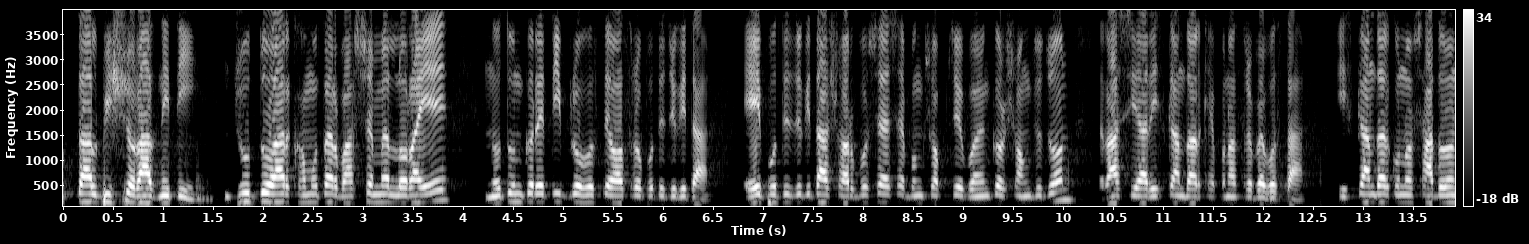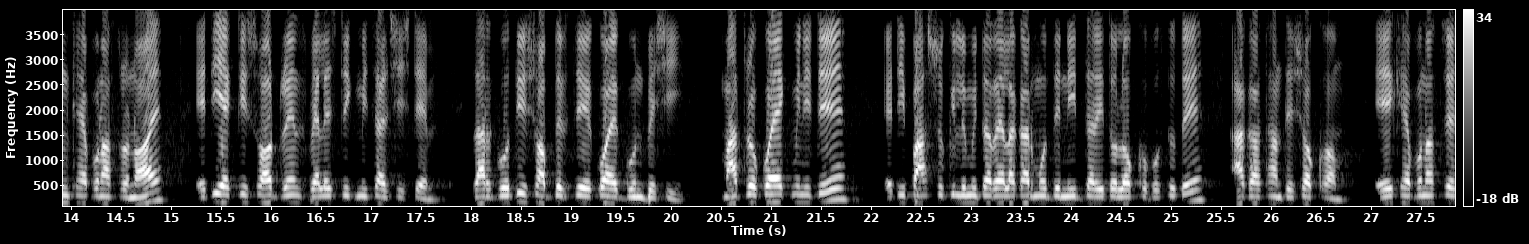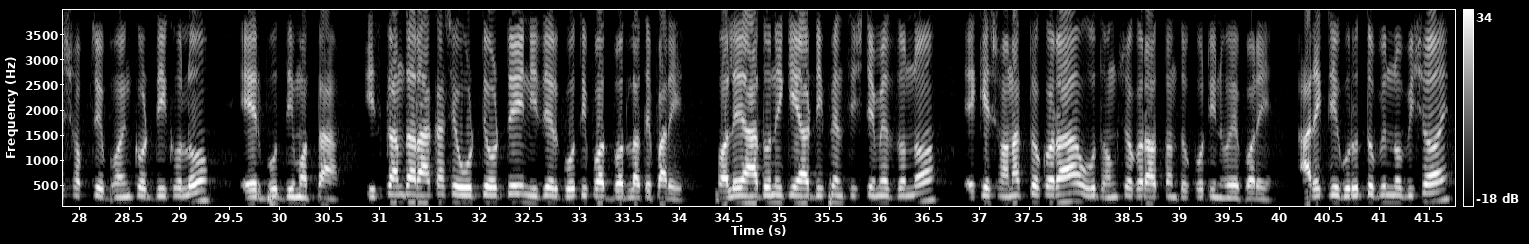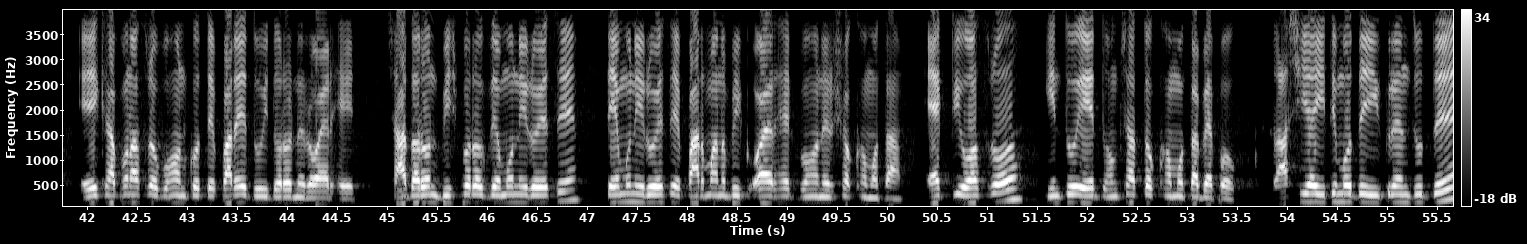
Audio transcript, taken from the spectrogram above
উত্তাল বিশ্ব রাজনীতি, যুদ্ধ আর ক্ষমতার ভারসাম্যের লড়াইয়ে নতুন করে তীব্র হচ্ছে অস্ত্র প্রতিযোগিতা। এই প্রতিযোগিতার সর্বশেষ এবং সবচেয়ে ভয়ঙ্কর সংযোজন রাশিয়ার ইস্কান্দার ক্ষেপণাস্ত্র ব্যবস্থা। ইস্কান্দার কোনো সাধারণ ক্ষেপণাস্ত্র নয়, এটি একটি short range ballistic missile system, যার গতি শব্দের চেয়ে কয়েক গুণ বেশি। মাত্র কয়েক মিনিটে এটি পাঁচশো কিলোমিটার এলাকার মধ্যে নির্ধারিত লক্ষ্যবস্তুতে আঘাত হানতে সক্ষম। এই ক্ষেপণাস্ত্রের সবচেয়ে ভয়ঙ্কর দিক হলো এর বুদ্ধিমত্তা। ইস্কান্দার আকাশে উড়তে উড়তেই নিজের গতিপথ বদলাতে পারে। ফলে আধুনিক এয়ার ডিফেন্স সিস্টেমের জন্য একে শনাক্ত করা ও ধ্বংস করা অত্যন্ত কঠিন হয়ে পড়ে। আরেকটি গুরুত্বপূর্ণ বিষয়, এই ক্ষেপণাস্ত্র বহন করতে পারে দুই ধরনের ওয়ার হেড সাধারণ বিস্ফোরক যেমনই রয়েছে তেমনি রয়েছে পারমাণবিক ওয়ার হেড বহনের সক্ষমতা। একটি অস্ত্র, কিন্তু এর ধ্বংসাত্মক ক্ষমতা ব্যাপক। রাশিয়া ইতিমধ্যে ইউক্রেন যুদ্ধে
